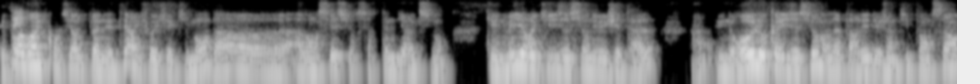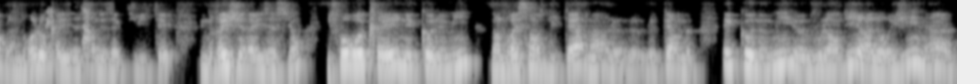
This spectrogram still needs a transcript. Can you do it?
Et pour avoir une conscience planétaire, il faut effectivement ben, avancer sur certaines directions, qui est une meilleure utilisation du végétal, Hein, une relocalisation, on en a parlé déjà un petit peu ensemble, une relocalisation des activités, une régionalisation. Il faut recréer une économie dans le vrai sens du terme, hein, le, terme économie euh, voulant dire à l'origine hein,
